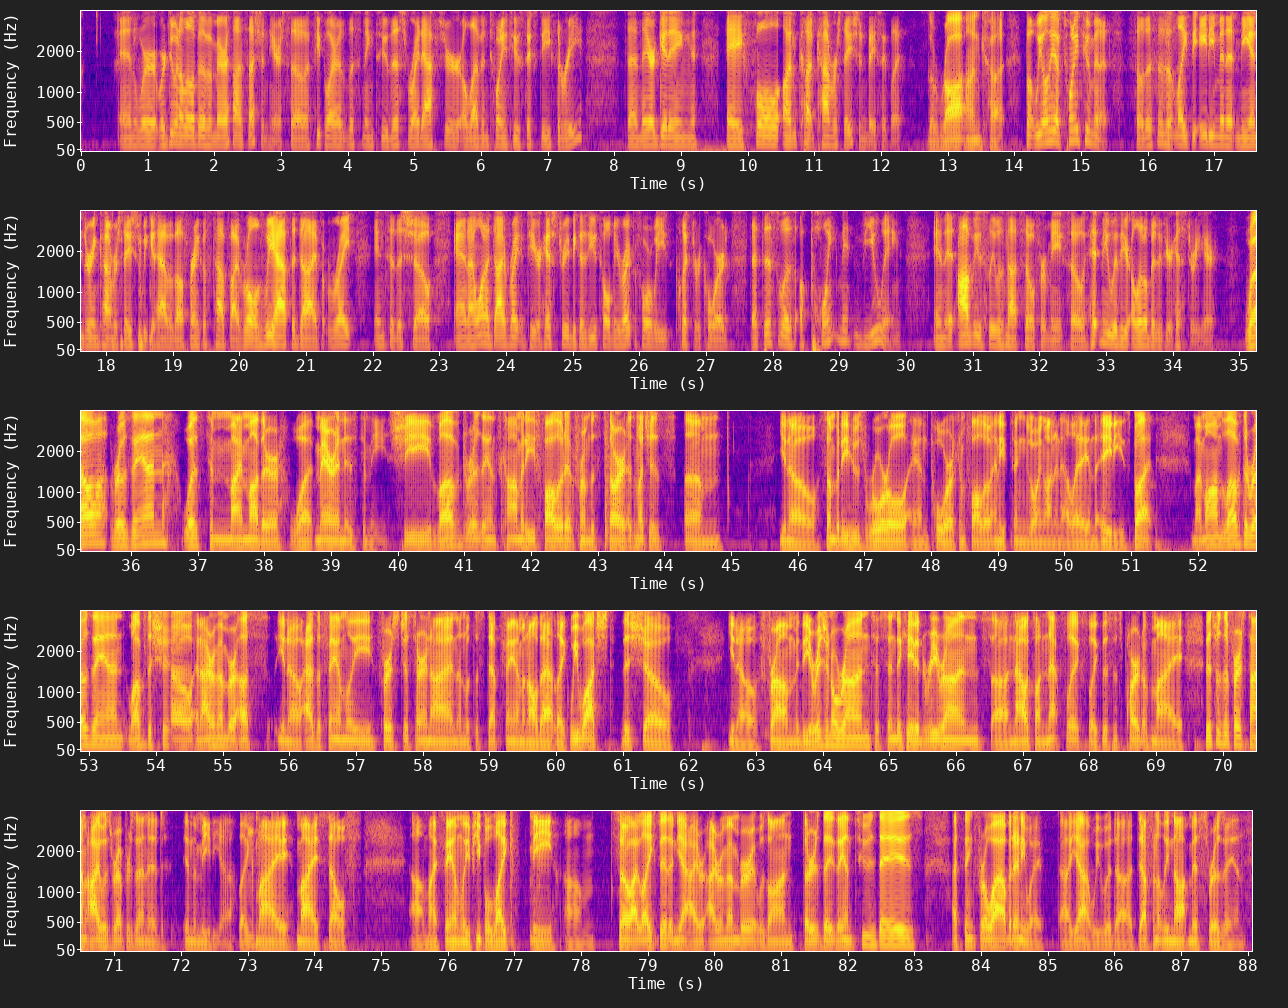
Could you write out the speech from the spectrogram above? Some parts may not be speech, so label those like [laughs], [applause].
And we're we're doing a little bit of a marathon session here. So if people are listening to this right after 11 22 63, then they are getting a full uncut conversation basically. The raw uncut. But we only have 22 minutes. So this isn't like the 80 minute meandering conversation we could have about Franco's top 5 roles. We have to dive right into the show. And I want to dive right into your history because you told me right before we clicked record that this was appointment viewing. And it obviously was not so for me. So hit me with your a little bit of your history here. Well, Roseanne was to my mother what Maron is to me. She loved Roseanne's comedy, followed it from the start as much as um you know, somebody who's rural and poor can follow anything going on in LA in the 80s. But my mom loved the Roseanne, loved the show, and I remember us, you know, as a family, first just her and I, and then with the step fam and all that. Like we watched this show, you know, from the original run to syndicated reruns. Uh, now it's on Netflix. Like this is part of my. This was the first time I was represented in the media. Like my myself, uh, my family, people like me. Um, so I liked it, and yeah, I, I remember it was on Thursdays and Tuesdays, I think for a while. But anyway, uh, yeah, we would uh, definitely not miss Roseanne.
